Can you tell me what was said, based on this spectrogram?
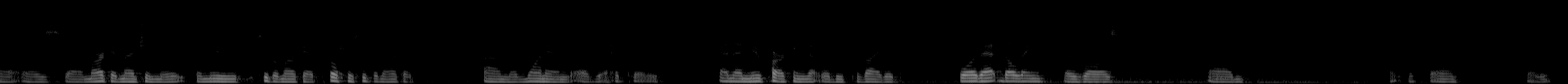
uh, as, uh, Mark had mentioned, the, the new supermarket, social supermarket on the one end of the headquarters. And then new parking that will be provided for that building as well as, um, oh, it's failing, there it is.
